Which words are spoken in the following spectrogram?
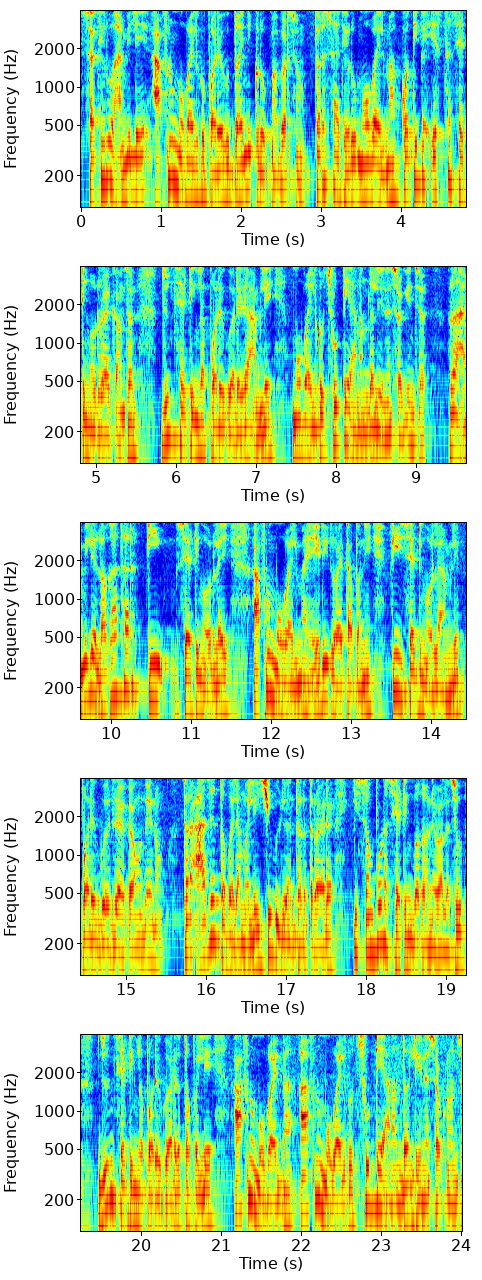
साथीहरू हामीले आफ्नो मोबाइलको प्रयोग दैनिक रूपमा गर्छौँ तर साथीहरू मोबाइलमा कतिपय यस्ता सेटिङहरू रहेका हुन्छन् जुन सेटिङलाई प्रयोग गरेर हामीले मोबाइलको छुट्टै आनन्द लिन सकिन्छ। र हामीले लगातार ती सेटिङहरूलाई आफ्नो मोबाइलमा हेरिरहे तापनि ती सेटिङहरूलाई हामीले प्रयोग गरिरहेका हुँदैनौँ। तर आज तपाईँलाई मैले यो भिडियो अन्तर्गत रहेर यी सम्पूर्ण सेटिङ बताउनेवाला छु जुन सेटिङलाई प्रयोग गरेर तपाईँले आफ्नो मोबाइलमा आफ्नो मोबाइलको छुट्टै आनन्द लिन सक्नुहुन्छ।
